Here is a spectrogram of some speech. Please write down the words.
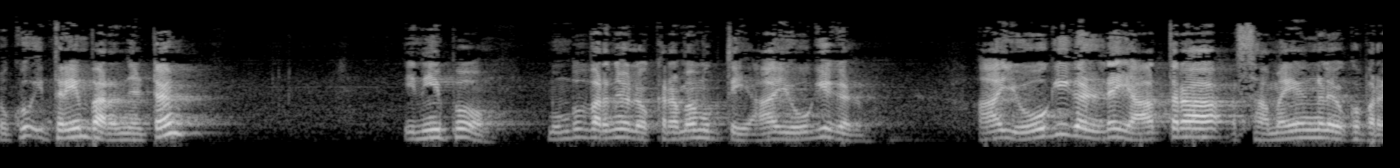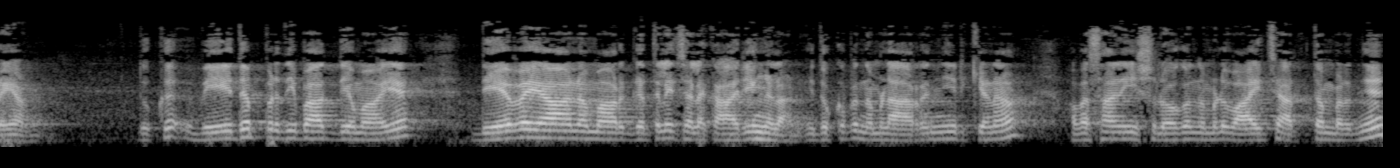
നോക്കൂ ഇത്രയും പറഞ്ഞിട്ട് ഇനിയിപ്പോ മുമ്പ് പറഞ്ഞല്ലോ ക്രമമുക്തി ആ യോഗികൾ. ആ യോഗികളുടെ യാത്രാ സമയങ്ങളെയൊക്കെ പറയാണ് ഇതൊക്കെ വേദപ്രതിപാദ്യമായ ദേവയാന മാർഗത്തിലെ ചില കാര്യങ്ങളാണ്. ഇതൊക്കെ ഇപ്പൊ നമ്മൾ അറിഞ്ഞിരിക്കണം അവസാന ഈ ശ്ലോകം നമ്മൾ വായിച്ച അർത്ഥം പറഞ്ഞ്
